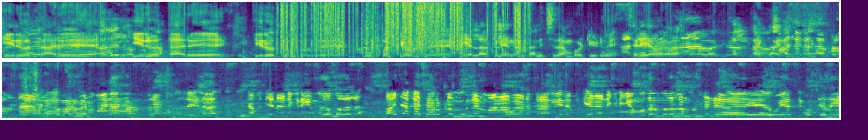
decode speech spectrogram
இருபத்தாறு இருபத்தாறு இருபத்தொம்போது முப்பத்தி ஒன்று எல்லாத்துலேயும் நான் தனிச்சு தான் போட்டிடுவேன். சரியா வர பாஜக சார்பில் முருகன் மாநாடு நடத்துறாங்க இதை பத்தி என்ன நினைக்கிறீங்க முதல் முதல்ல முருகன் உயர்த்தி கொடுத்தது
